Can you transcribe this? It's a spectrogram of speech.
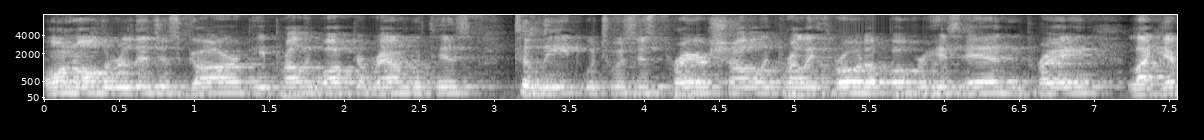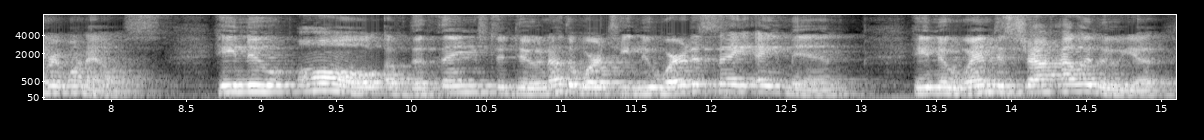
on all the religious garb. He probably walked around with his tallit, which was his prayer shawl. He'd probably throw it up over his head and pray like everyone else. He knew all of the things to do. In other words, he knew where to say amen. He knew when to shout hallelujah.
